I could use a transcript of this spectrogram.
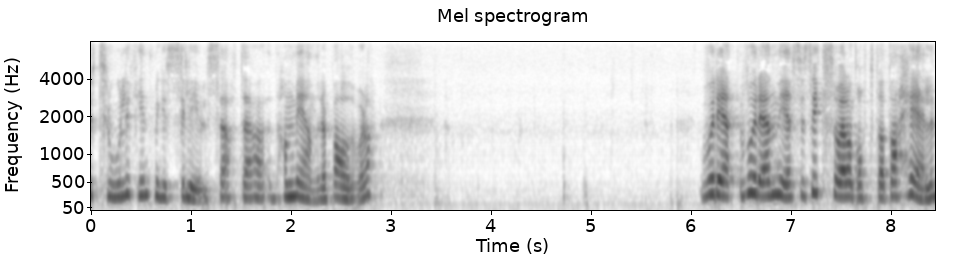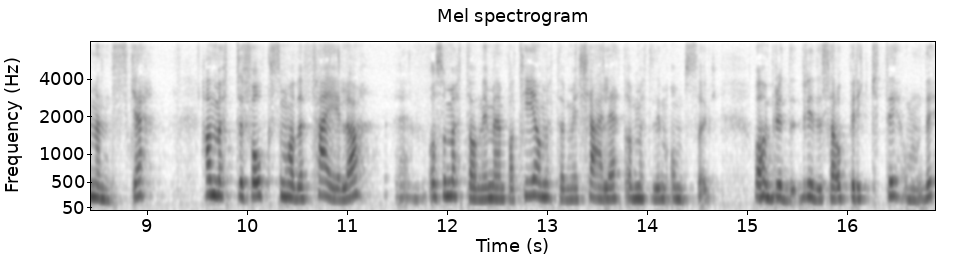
utrolig fint med Guds tilgivelse, at han mener det på alvor. da. Hvor, enn Jesus gikk, så var han opptatt av hele mennesket. Han møtte folk som hadde feila, eh, og så møtte han dem med empati, han møtte dem med kjærlighet han møtte dem med omsorg. Og han brydde seg oppriktig om dem.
